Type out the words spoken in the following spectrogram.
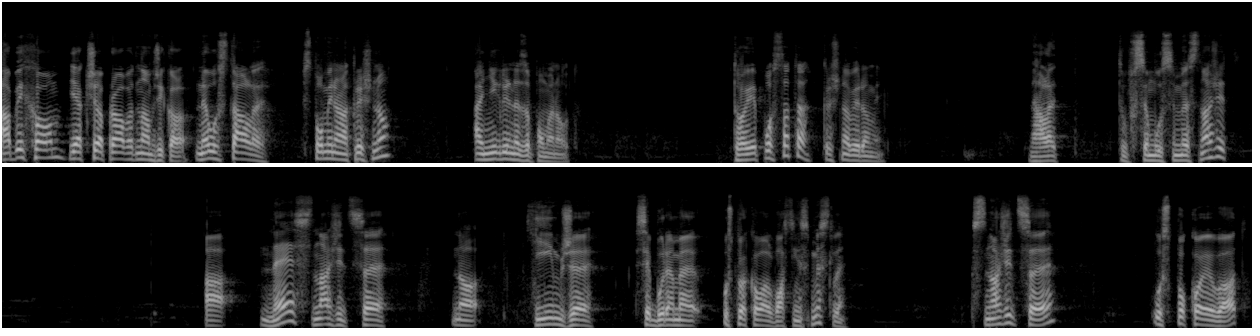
abychom, jak Šila Právat nám říkal, neustále vzpomínat na Kršnu a nikdy nezapomenout. To je podstata Kršna vědomí. No ale tu se musíme snažit. A ne snažit se no, tím, že si budeme uspokojovat vlastní smysly. Snažit se uspokojovat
